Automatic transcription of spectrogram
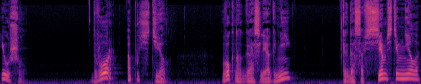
и ушел. Двор опустел. В окнах гасли огни. Когда совсем стемнело,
